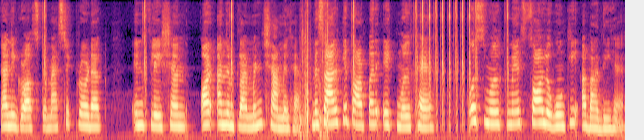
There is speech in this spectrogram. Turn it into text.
यानी ग्रॉस डोमेस्टिक प्रोडक्ट इन्फ्लेशन और अनएम्प्लॉयमेंट शामिल है। मिसाल के तौर पर एक मुल्क है। उस मुल्क में सौ लोगों की आबादी है।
